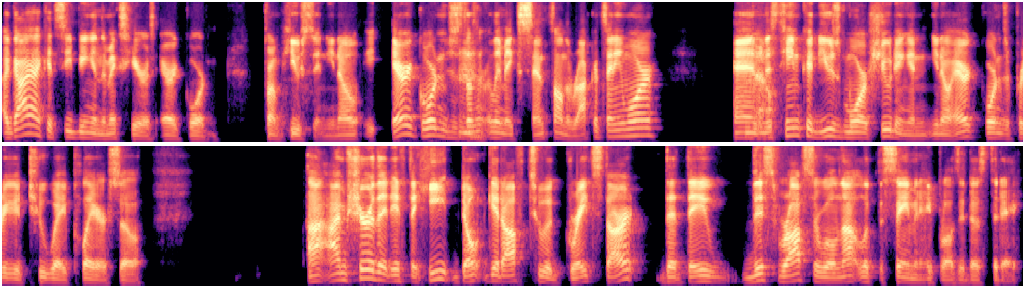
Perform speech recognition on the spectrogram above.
a guy I could see being in the mix here is Eric Gordon from Houston. You know, Eric Gordon just Mm. doesn't really make sense on the Rockets anymore. And No. this team could use more shooting. And, you know, Eric Gordon's a pretty good two way player. So I, I'm sure that if the Heat don't get off to a great start, that they this roster will not look the same in April as it does today.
